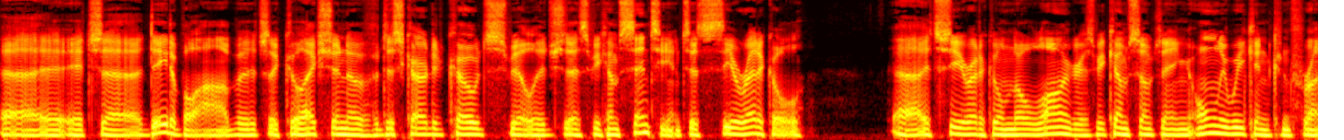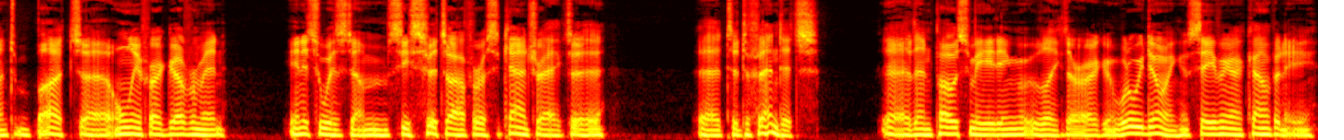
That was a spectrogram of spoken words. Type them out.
Uh, it's a data blob. It's a collection of discarded code spillage that's become sentient. It's theoretical. Uh, it's theoretical no longer. It's become something only we can confront, but uh, only if our government, in its wisdom, sees fit to offer us a contract uh, uh to defend it. Uh, then post meeting, like they're arguing, what are we doing? Saving our company.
